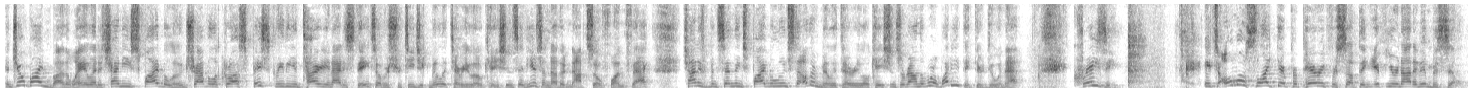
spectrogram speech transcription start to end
And Joe Biden, by the way, let a Chinese spy balloon travel across basically the entire United States over strategic military locations. And here's another not so fun fact China's been sending spy balloons to other military locations around the world. Why do you think they're doing that? Crazy. It's almost like they're preparing for something if you're not an imbecile.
